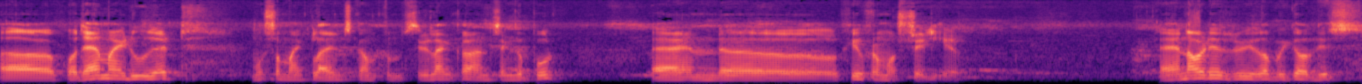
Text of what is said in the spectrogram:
Uh, for them, I do that. Most of my clients come from Sri Lanka and Singapore, and uh, few from Australia. And nowadays, because this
